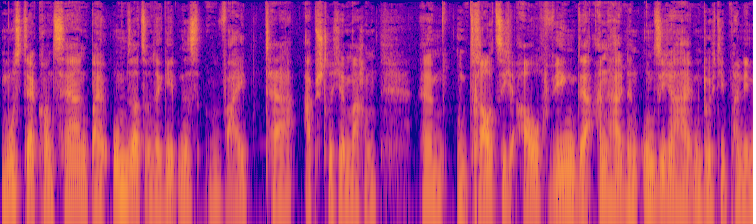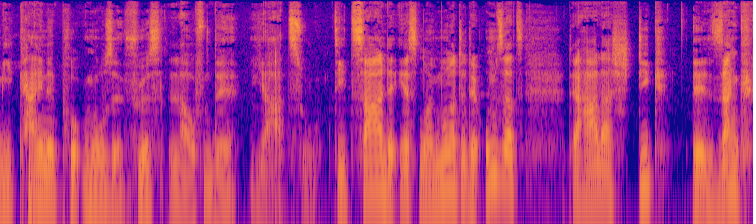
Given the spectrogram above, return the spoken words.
muss der Konzern bei Umsatz und Ergebnis weiter Abstriche machen ähm, und traut sich auch wegen der anhaltenden Unsicherheiten durch die Pandemie keine Prognose fürs laufende Jahr zu. Die Zahlen der ersten neun Monate, der Umsatz der Hala stieg äh, sank,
